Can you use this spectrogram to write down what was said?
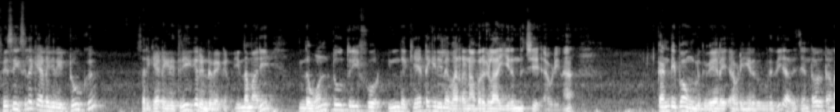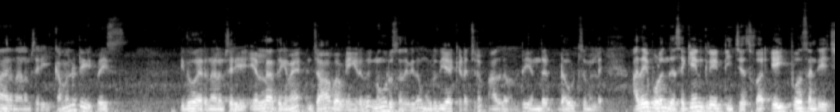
ஃபிசிக்ஸில் கேட்டகரி டூக்கு சாரி கேட்டகரி த்ரீக்கு ரெண்டு வேகன்ட் இந்த மாதிரி இந்த ஒன் டூ த்ரீ ஃபோர் இந்த கேட்டகரியில் வர்ற நபர்களாக இருந்துச்சு அப்படின்னா கண்டிப்பாக உங்களுக்கு வேலை அப்படிங்கிறது உறுதி. அது ஜென்ரல் டனாக இருந்தாலும் சரி கம்யூனிட்டி வைஸ் இதுவாக இருந்தாலும் சரி எல்லாத்துக்குமே ஜாப் அப்படிங்கிறது நூறு சதவீதம் உறுதியாக கிடச்சிடும் அதில் வந்துட்டு எந்த டவுட்ஸும் இல்லை. அதே போல் இந்த second grade teachers for eight percentage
